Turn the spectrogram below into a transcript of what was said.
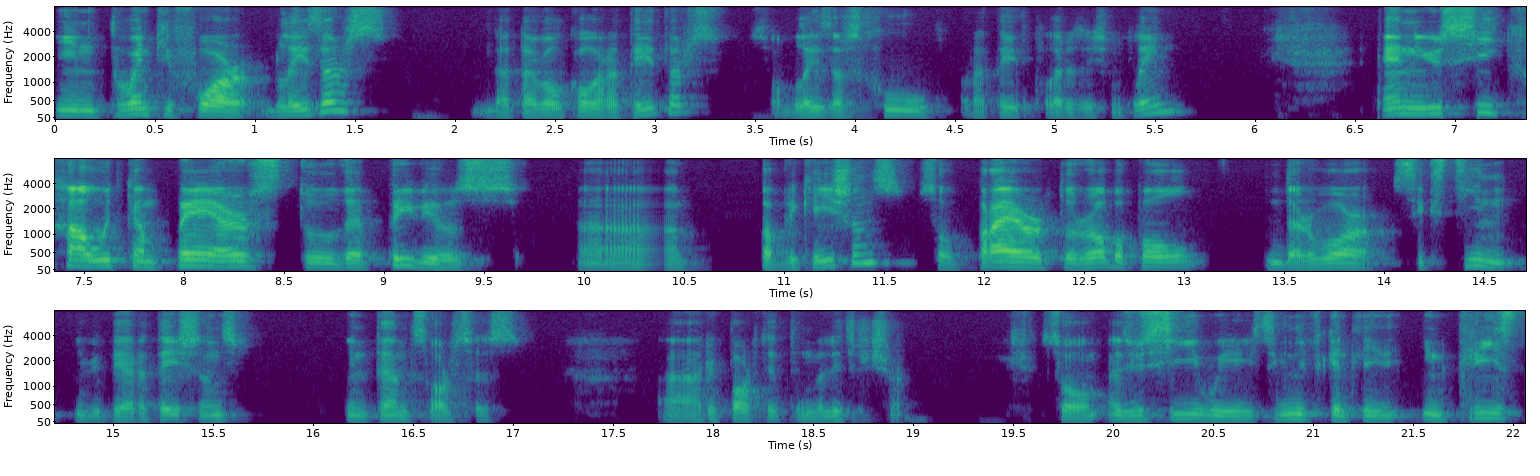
in 24 blazars that I will call rotators. So blazars who rotate polarization plane. And you see how it compares to the previous uh, publications. So prior to Robopol, there were 16 EVPA rotations in 10 sources uh, reported in the literature. So as you see, we significantly increased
